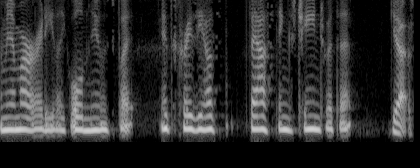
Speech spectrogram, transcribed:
I mean, I'm already like old news, but it's crazy how fast things change with it. Yes.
